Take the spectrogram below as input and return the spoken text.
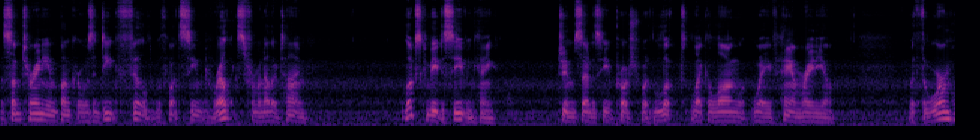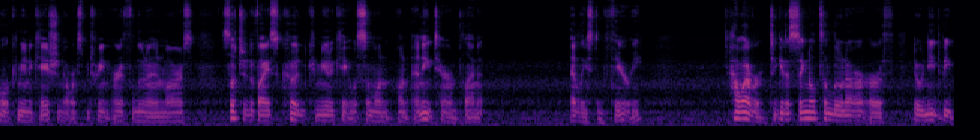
The subterranean bunker was indeed filled with what seemed relics from another time. Looks can be deceiving, Hank, Jim said as he approached what looked like a long wave ham radio. With the wormhole communication networks between Earth, Luna, and Mars, such a device could communicate with someone on any Terran planet. At least in theory. However, to get a signal to Luna or Earth, it would need to be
